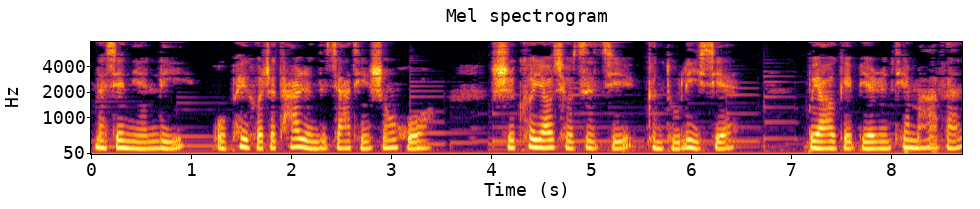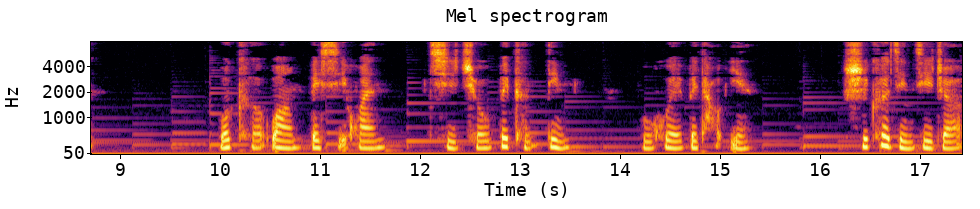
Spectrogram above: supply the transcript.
那些年里。我配合着他人的家庭生活，时刻要求自己更独立些，不要给别人添麻烦。我渴望被喜欢，祈求被肯定，不会被讨厌。时刻谨记着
